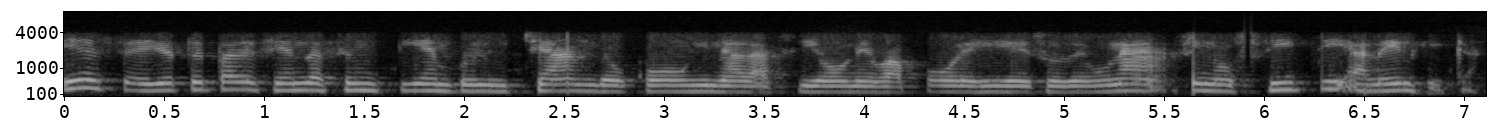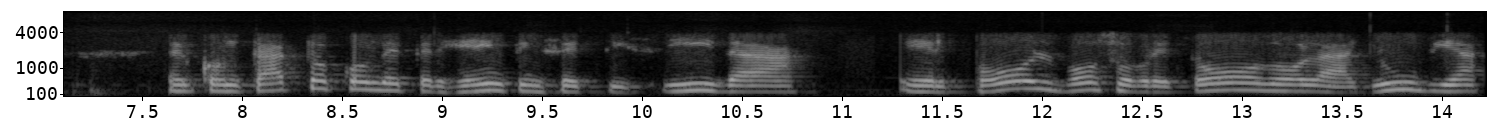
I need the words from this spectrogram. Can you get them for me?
Fíjese, yo estoy padeciendo hace un tiempo y luchando con inhalaciones, vapores y eso de una sinusitis alérgica. El contacto con detergente, insecticida, el polvo sobre todo, la lluvia,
